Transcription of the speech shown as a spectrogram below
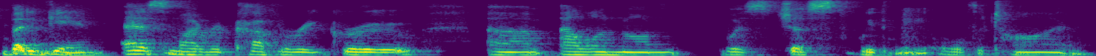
but again, as my recovery grew, um, Al Anon was just with me all the time.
